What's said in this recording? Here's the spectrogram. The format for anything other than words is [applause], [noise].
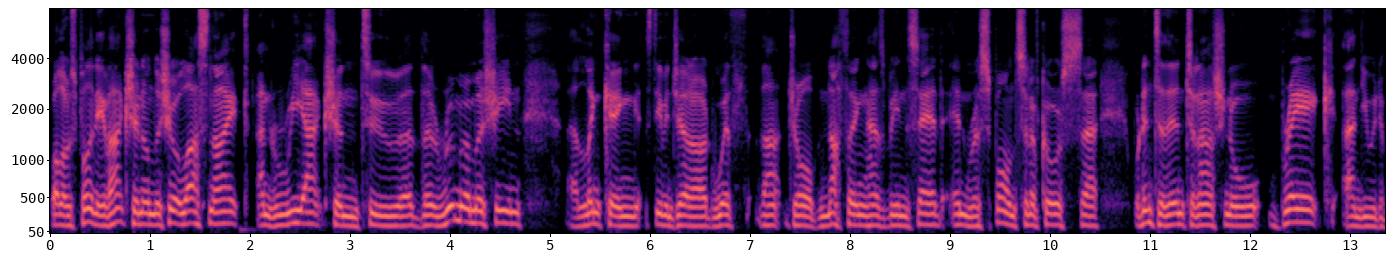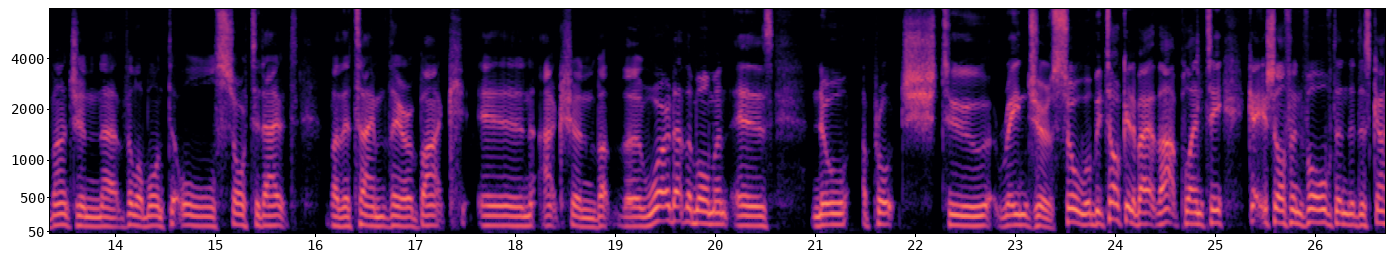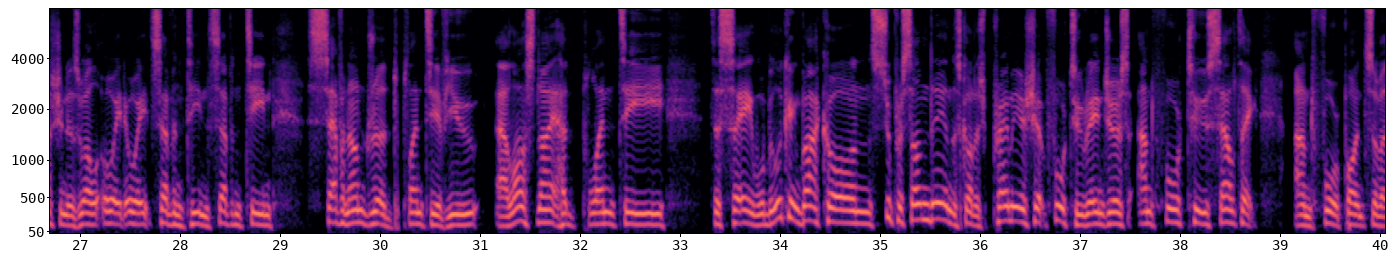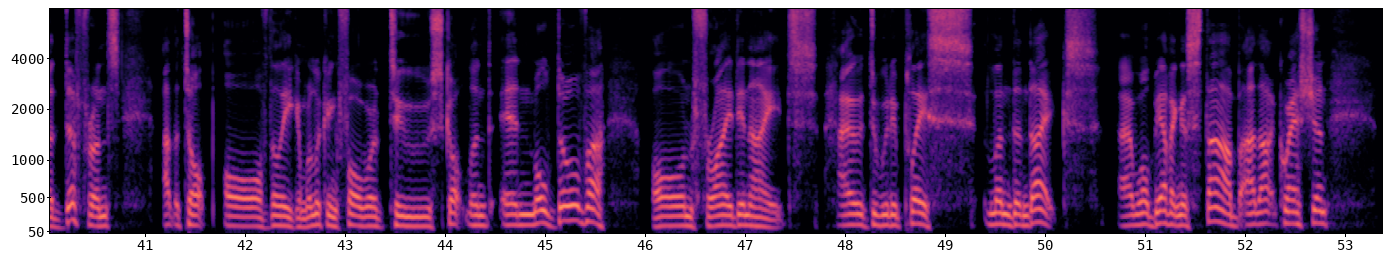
Well, there was plenty of action on the show last night and reaction to uh, the rumour machine uh, linking Steven Gerrard with that job. Nothing has been said in response. And of course, uh, we're into the international break, and you would imagine uh, Villa want it all sorted out by the time they're back in action. But the word at the moment is no approach to Rangers. So we'll be talking about that plenty. Get yourself involved in the discussion as well. 0808 17 17 700. Plenty of you uh, last night had plenty to say. We'll be looking back on Super Sunday in the Scottish Premiership 4 2 Rangers and 4 2 Celtic, and four points of a difference at the top of the league. And we're looking forward to Scotland in Moldova on Friday night. How do we replace Lyndon Dykes? Uh, we'll be having a stab at that question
